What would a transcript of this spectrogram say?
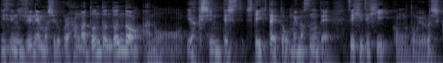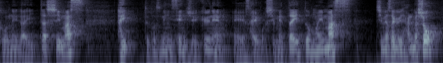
2020年も白黒ハンガーどんどんどんどん、あの、躍進でししていきたいと思いますので、ぜひぜひ今後ともよろしくお願いいたします。はい。ということで2019年、えー最後締めたいと思います。締め作業に入りましょ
